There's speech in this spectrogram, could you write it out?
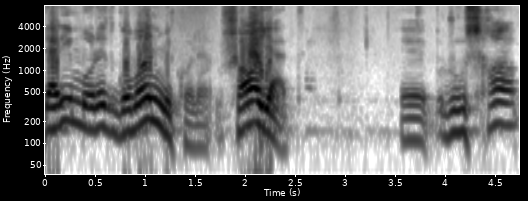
در این مورد گمان می‌کنم. شاید روس ها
